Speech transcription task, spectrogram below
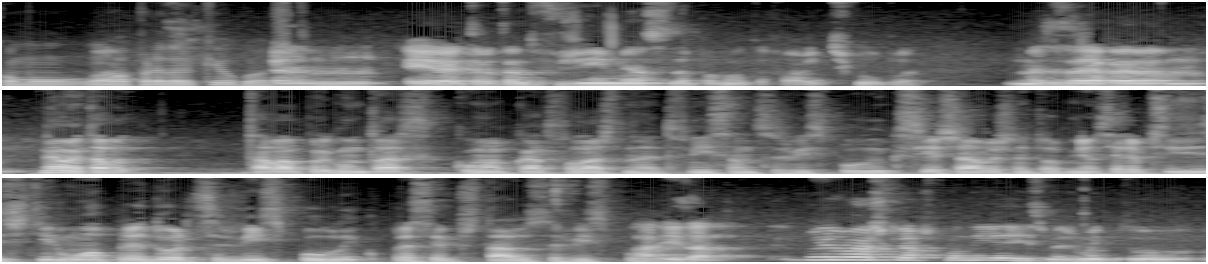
como um, claro. um operador que eu gosto. Hum, eu, entretanto, fugi imenso da pergunta, Fábio, desculpa. Mas era... Hum, não, eu estava Estava a perguntar, como há bocado falaste na definição de serviço público, se achavas, na tua opinião, se era preciso existir um operador de serviço público para ser prestado o serviço público. Ah, exato. Eu acho que já respondi a isso, mas muito.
